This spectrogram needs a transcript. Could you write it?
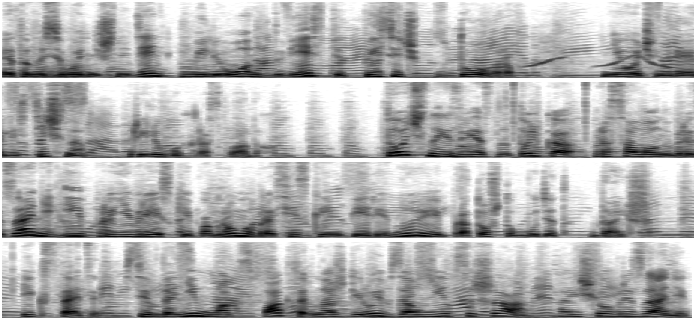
Это на сегодняшний день миллион двести тысяч долларов не очень реалистично при любых раскладах. Точно известно только про салон в Рязани и про еврейские погромы в Российской империи, ну и про то, что будет дальше. И, кстати, псевдоним Макс Фактор наш герой взял не в США, а еще в Рязани.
